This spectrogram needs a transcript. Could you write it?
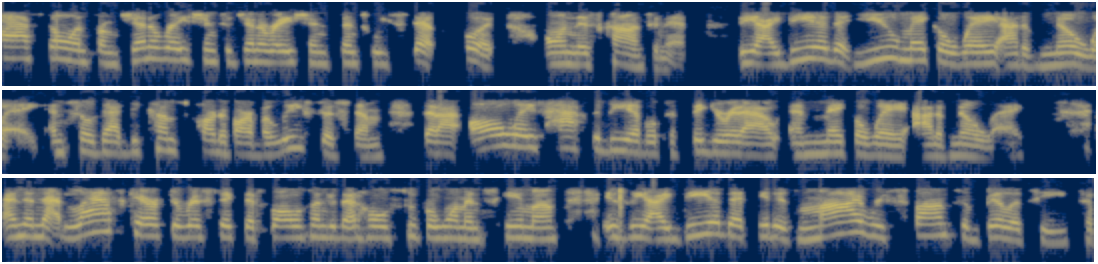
passed on from generation to generation since we stepped foot on this continent the idea that you make a way out of no way. And so that becomes part of our belief system that I always have to be able to figure it out and make a way out of no way. And then that last characteristic that falls under that whole superwoman schema is the idea that it is my responsibility to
